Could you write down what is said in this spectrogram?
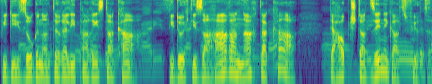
wie die sogenannte Rallye Paris-Dakar, die durch die Sahara nach Dakar, der Hauptstadt Senegals, führte.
